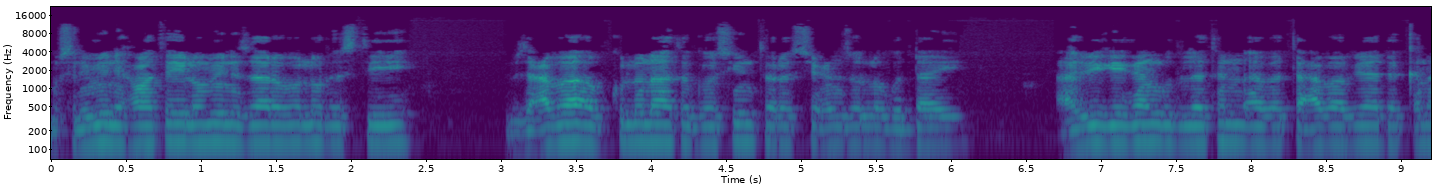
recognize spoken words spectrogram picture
ሙስሊሚን የሕዋተይ ሎሚ ንዛረበሉ ርእስቲ ብዛዕባ ኣብ ኩሉና ተገስዩን ተረሲዑን ዘሎ ጉዳይ ዓቢ ጌጋን ጉድለትን ኣብ ኣተዓባብያ ደቅና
